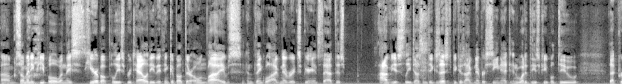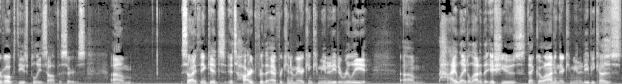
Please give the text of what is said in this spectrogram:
um, so many people, when they hear about police brutality, they think about their own lives and think, well, I've never experienced that. This obviously doesn't exist because I've never seen it. And what did these people do that provoked these police officers? Um, so I think it's it's hard for the African American community to really um, highlight a lot of the issues that go on in their community because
